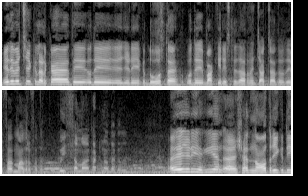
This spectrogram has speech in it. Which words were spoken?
ਇਹਦੇ ਵਿੱਚ ਇੱਕ ਲੜਕਾ ਹੈ ਤੇ ਉਹਦੇ ਜਿਹੜੇ ਇੱਕ ਦੋਸਤ ਹੈ ਉਹਦੇ ਬਾਕੀ ਰਿਸ਼ਤੇਦਾਰ ਨੇ ਚਾਚਾ ਤੇ ਉਹਦੇ ਮਾਦਰ ਫਾਦਰ। ਕੋਈ ਸਮਾਂ ਘਟਨਾ ਤੱਕ ਇਹ ਜਿਹੜੀ ਹੈਗੀ ਅ, ਸ਼ਾਇਦ 9 ਤਰੀਕ ਦੀ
